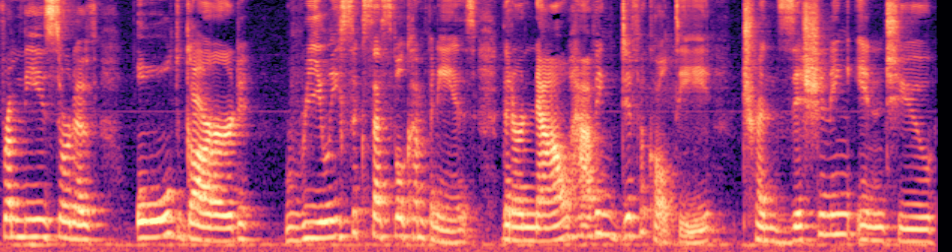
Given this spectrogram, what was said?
from these sort of old guard really successful companies that are now having difficulty transitioning into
